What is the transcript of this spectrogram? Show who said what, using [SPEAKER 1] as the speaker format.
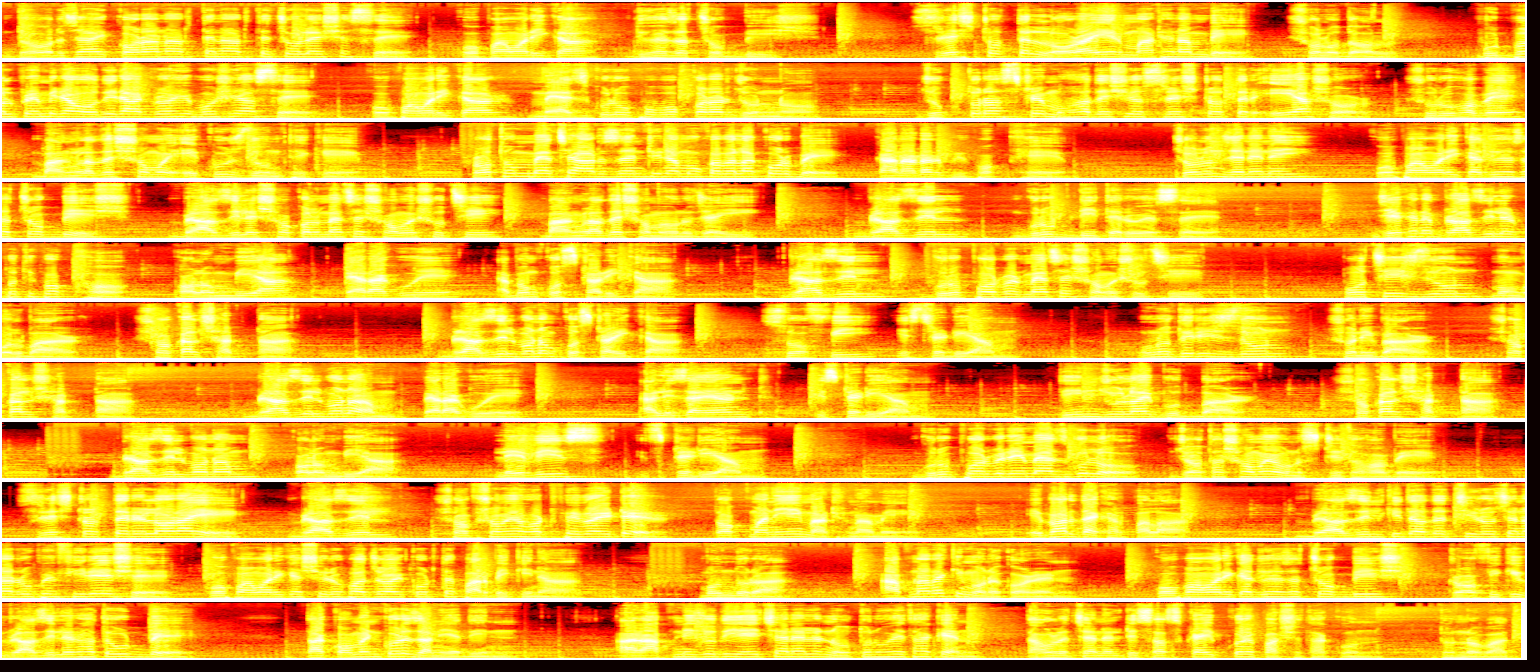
[SPEAKER 1] দরজায় কড়া নাড়তে নাড়তে চলে এসেছে কোপা আমেরিকা দুই শ্রেষ্ঠত্বের লড়াইয়ের মাঠে নামবে ষোলো দল। ফুটবল প্রেমীরা অধীর আগ্রহে বসে আছে কোপা আমেরিকার ম্যাচগুলো উপভোগ করার জন্য। যুক্তরাষ্ট্রে মহাদেশীয় শ্রেষ্ঠত্বের এই আসর শুরু হবে বাংলাদেশ সময় একুশ জুন থেকে। প্রথম ম্যাচে আর্জেন্টিনা মোকাবেলা করবে কানাডার বিপক্ষে। চলুন জেনে নেই কোপা আমেরিকা দুই হাজার চব্বিশ ব্রাজিলের সকল ম্যাচের সময়সূচি বাংলাদেশ সময় অনুযায়ী। ব্রাজিল গ্রুপ ডিতে রয়েছে। যেখানে ব্রাজিলের প্রতিপক্ষ কলম্বিয়া, প্যারাগুয়ে এবং কোস্টারিকা। ব্রাজিল গ্রুপ পর্বের ম্যাচের সময়সূচি, পঁচিশ জুন মঙ্গলবার, সকাল সাতটা। ব্রাজিল বনাম কোস্টারিকা, সোফি স্টেডিয়াম, উনতিরিশ জুন শনিবার, সকাল সাতটা। ব্রাজিল বনাম প্যারাগুয়ে, অ্যালিজায়ান্ট স্টেডিয়াম, তিন জুলাই বুধবার, সকাল সাতটা। ব্রাজিল বনাম কলম্বিয়া, লেভিস স্টেডিয়াম। গ্রুপ পর্বের এই ম্যাচগুলো যথাসময়ে অনুষ্ঠিত হবে। শ্রেষ্ঠত্বের লড়াইয়ে ব্রাজিল সবসময় হট ফেভারিটের তকমা নিয়েই মাঠে নামে। এবার দেখার পালা। ব্রাজিল কি তাদের চিরচেনা রূপে ফিরে এসে কোপা আমেরিকা শিরোপা জয় করতে পারবে কিনা? বন্ধুরা, আপনারা কি মনে করেন? কোপা আমেরিকা দু হাজার চব্বিশ ট্রফি কি ব্রাজিলের হাতে উঠবে? তা কমেন্ট করে জানিয়ে দিন। আর আপনি যদি এই চ্যানেলে নতুন হয়ে থাকেন, তাহলে চ্যানেলটি সাবস্ক্রাইব করে পাশে থাকুন। ধন্যবাদ।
